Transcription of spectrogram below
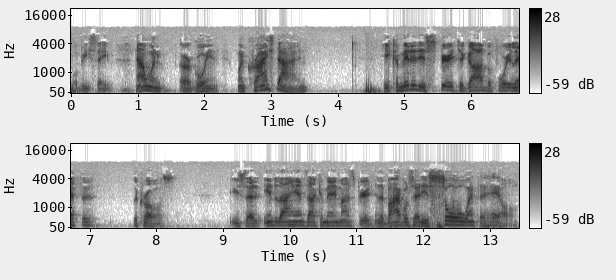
will be saved. Now, when or go in, when Christ died, he committed his spirit to God before he left the, the cross. He said, "Into Thy hands I command my spirit." And the Bible said his soul went to hell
